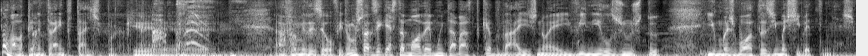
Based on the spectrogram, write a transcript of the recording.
Não vale a pena entrar em detalhes porque eh, há famílias a ouvir. Vamos só dizer que esta moda é muito à base de cabedais, não é? E vinil justo e umas botas e umas chibatinhas.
